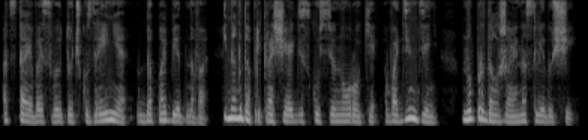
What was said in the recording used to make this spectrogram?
отстаивая свою точку зрения до победного, иногда прекращая дискуссию на уроке в один день, но продолжая на следующий.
